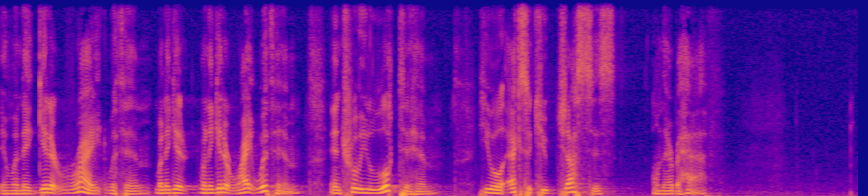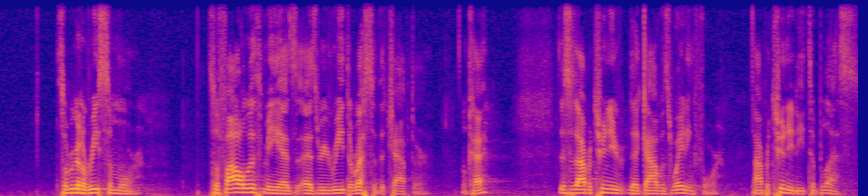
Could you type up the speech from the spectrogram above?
And when they get it right with him, when they get when they get it right with him and truly look to him, he will execute justice on their behalf. So we're going to read some more. So follow with me as, as we read the rest of the chapter. Okay? This is the opportunity that God was waiting for. The opportunity to bless.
